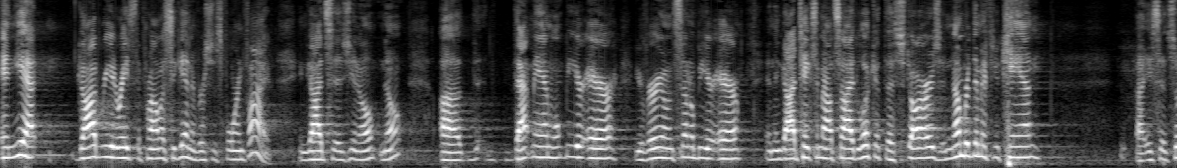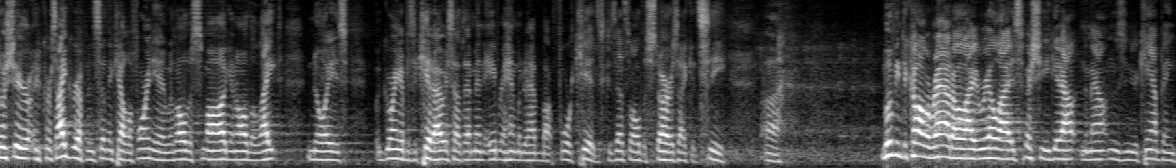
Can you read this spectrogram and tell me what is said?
And yet, God reiterates the promise again in verses 4 and 5. And God says, you know, no, uh, th- that man won't be your heir. Your very own son will be your heir. And then God takes him outside. Look at the stars and number them if you can. Uh, he said, so. Of course, I grew up in Southern California with all the smog and all the light noise. Growing up as a kid, I always thought that meant Abraham would have about four kids because that's all the stars I could see. Uh, moving to Colorado, I realized, especially you get out in the mountains and you're camping,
